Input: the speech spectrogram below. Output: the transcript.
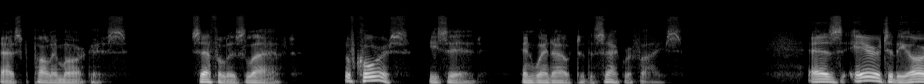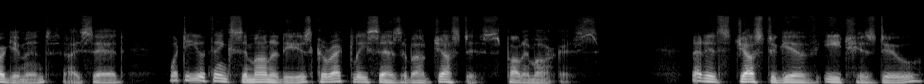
asked Polemarchus. Cephalus laughed. Of course, he said, and went out to the sacrifice. As heir to the argument, I said, what do you think Simonides correctly says about justice, Polemarchus? That it's just to give each his due.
